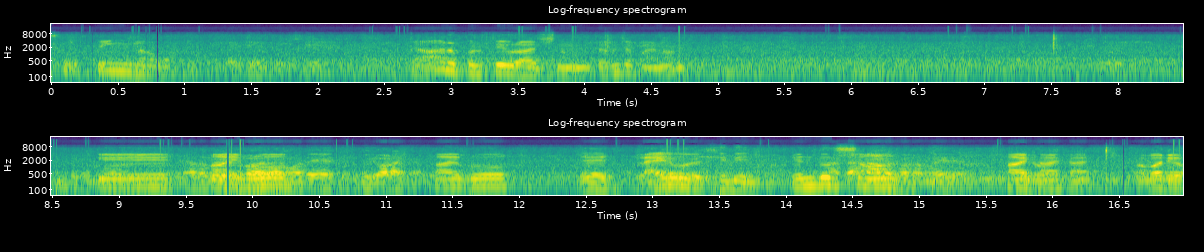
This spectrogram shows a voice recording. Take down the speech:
ஷாப்பிங்கில் யார் பிருத்திவிராஜ் நமக்கு தெரிஞ்ச பையனா? Okay hi bro hi bro ஏய் லைவ் சிதி. எந்தூர் Sham hi hi hi how are you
